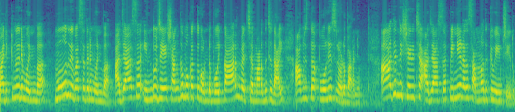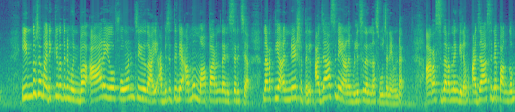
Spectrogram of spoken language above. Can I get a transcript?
മരിക്കുന്നതിന് മുൻപ് മൂന്ന് ദിവസത്തിന് മുൻപ് അജാസ് ഇന്ദുജയെ ശംഖുമുഖത്ത് കൊണ്ടുപോയി കാറിൽ വെച്ച് മർദ്ദിച്ചതായി അഭിജിത്ത് പോലീസിനോട് പറഞ്ഞു. ആദ്യം നിഷേധിച്ച അജാസ് പിന്നീട് അത് സമ്മതിക്കുകയും ചെയ്തു. ഇന്ദുജ മരിക്കുന്നതിന് മുൻപ് ആരെയോ ഫോൺ ചെയ്തതായി അഭിജിത്തിന്റെ അമ്മുമ്മ പറഞ്ഞതനുസരിച്ച് നടത്തിയ അന്വേഷണത്തിൽ അജാസിനെയാണ് വിളിച്ചതെന്ന സൂചനയുണ്ട്. അറസ്റ്റ് നടന്നെങ്കിലും അജാസിന്റെ പങ്കും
